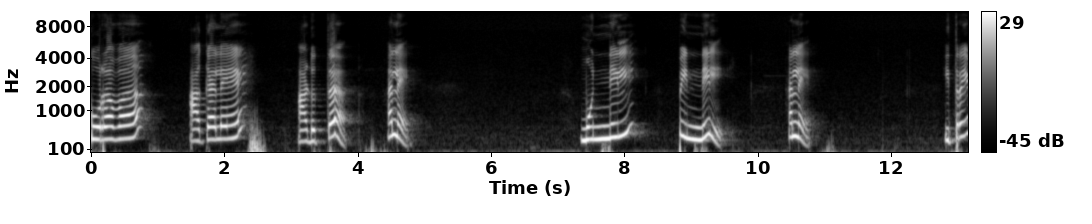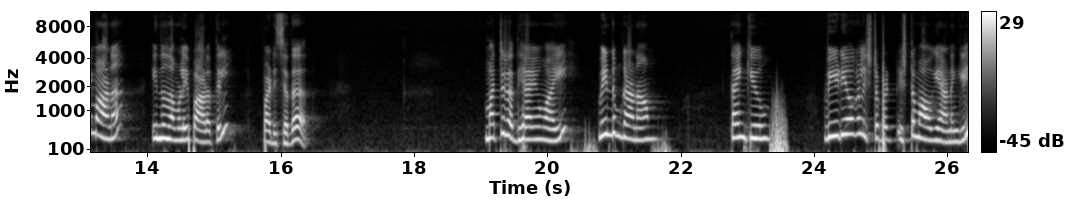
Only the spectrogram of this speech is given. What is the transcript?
കുറവ് അകലെ അടുത്ത് അല്ലേ? മുന്നിൽ പിന്നിൽ അല്ലേ? ഇത്രയുമാണ് ഇന്ന് നമ്മൾ ഈ പാഠത്തിൽ പഠിച്ചത് മറ്റൊരധ്യായവുമായി വീണ്ടും കാണാം. താങ്ക് യു വീഡിയോകൾ ഇഷ്ടപ്പെട്ട് ഇഷ്ടമാവുകയാണെങ്കിൽ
